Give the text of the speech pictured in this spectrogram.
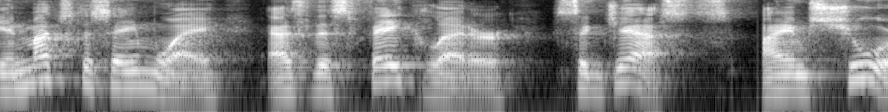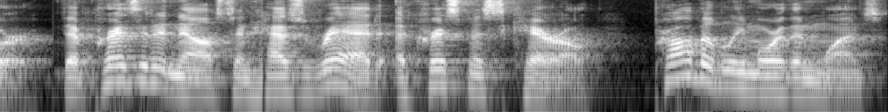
in much the same way as this fake letter suggests. I am sure that President Nelson has read A Christmas Carol probably more than once,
